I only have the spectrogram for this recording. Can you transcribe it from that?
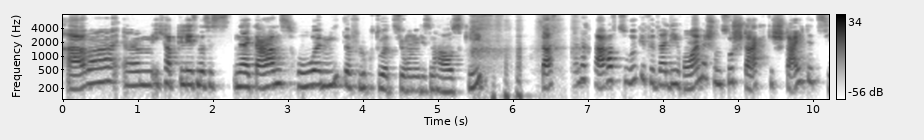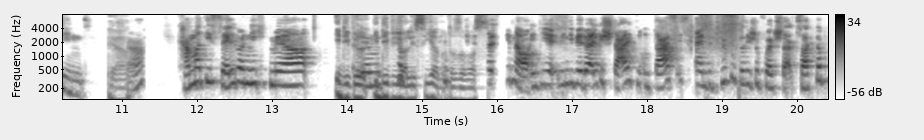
aber ähm, ich habe gelesen, dass es eine ganz hohe Mieterfluktuation in diesem Haus gibt. das ist einfach darauf zurückgeführt, weil die Räume schon so stark gestaltet sind. Ja. ja kann man die selber nicht mehr Individu ähm, individualisieren oder sowas. Genau, individuell gestalten. Und das ist ein Bedürfnis, das ich schon vorher gesagt habe.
